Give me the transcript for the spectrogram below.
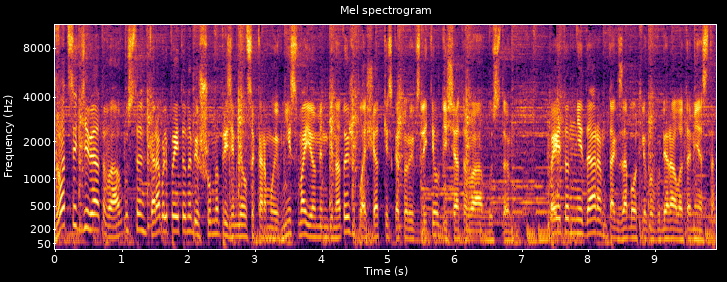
29 августа корабль Пейтона бесшумно приземлился кормой вниз в Вайоминге на той же площадке, с которой взлетел 10 августа. Пейтон недаром так заботливо выбирал это место.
